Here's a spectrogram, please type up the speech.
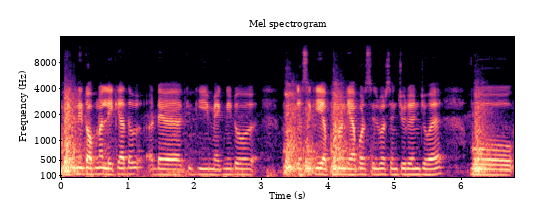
मैग्नीटो अपना लेके आता हूँ। क्योंकि मैग्नीटो जैसे कि अपोनेंट यहाँ पर सिल्वर सेंचुरियन जो है, वो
